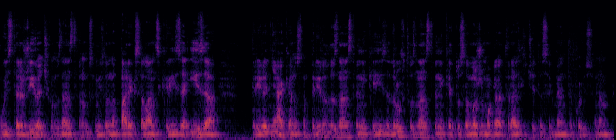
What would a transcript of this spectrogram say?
u istraživačkom znanstvenom smislu na par excellence kriza i za prirodnjake, odnosno prirodoznanstvenike i za društvo znanstvenike, tu sad možemo gledati različite segmente koji su nam,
